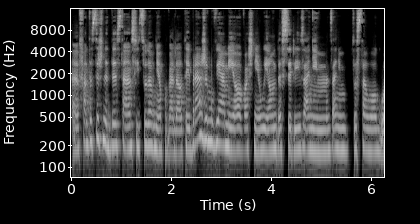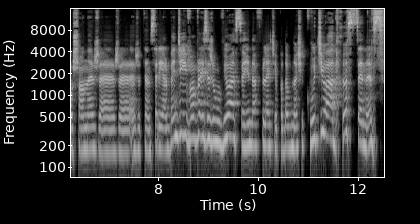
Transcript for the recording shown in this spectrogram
e, fantastyczny dystans i cudownie opowiada o tej branży. Mówiła mi o właśnie We Own the City, zanim, zanim zostało ogłoszone, że, że, że ten serial będzie i wyobraź sobie, że mówiła scenie na flecie, podobno się kłóciła tę scenę z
